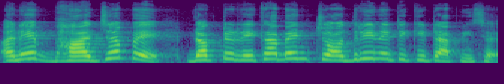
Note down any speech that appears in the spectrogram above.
અને ભાજપે ડોક્ટર રેખાબેન ચૌધરીને ટિકિટ આપી છે.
